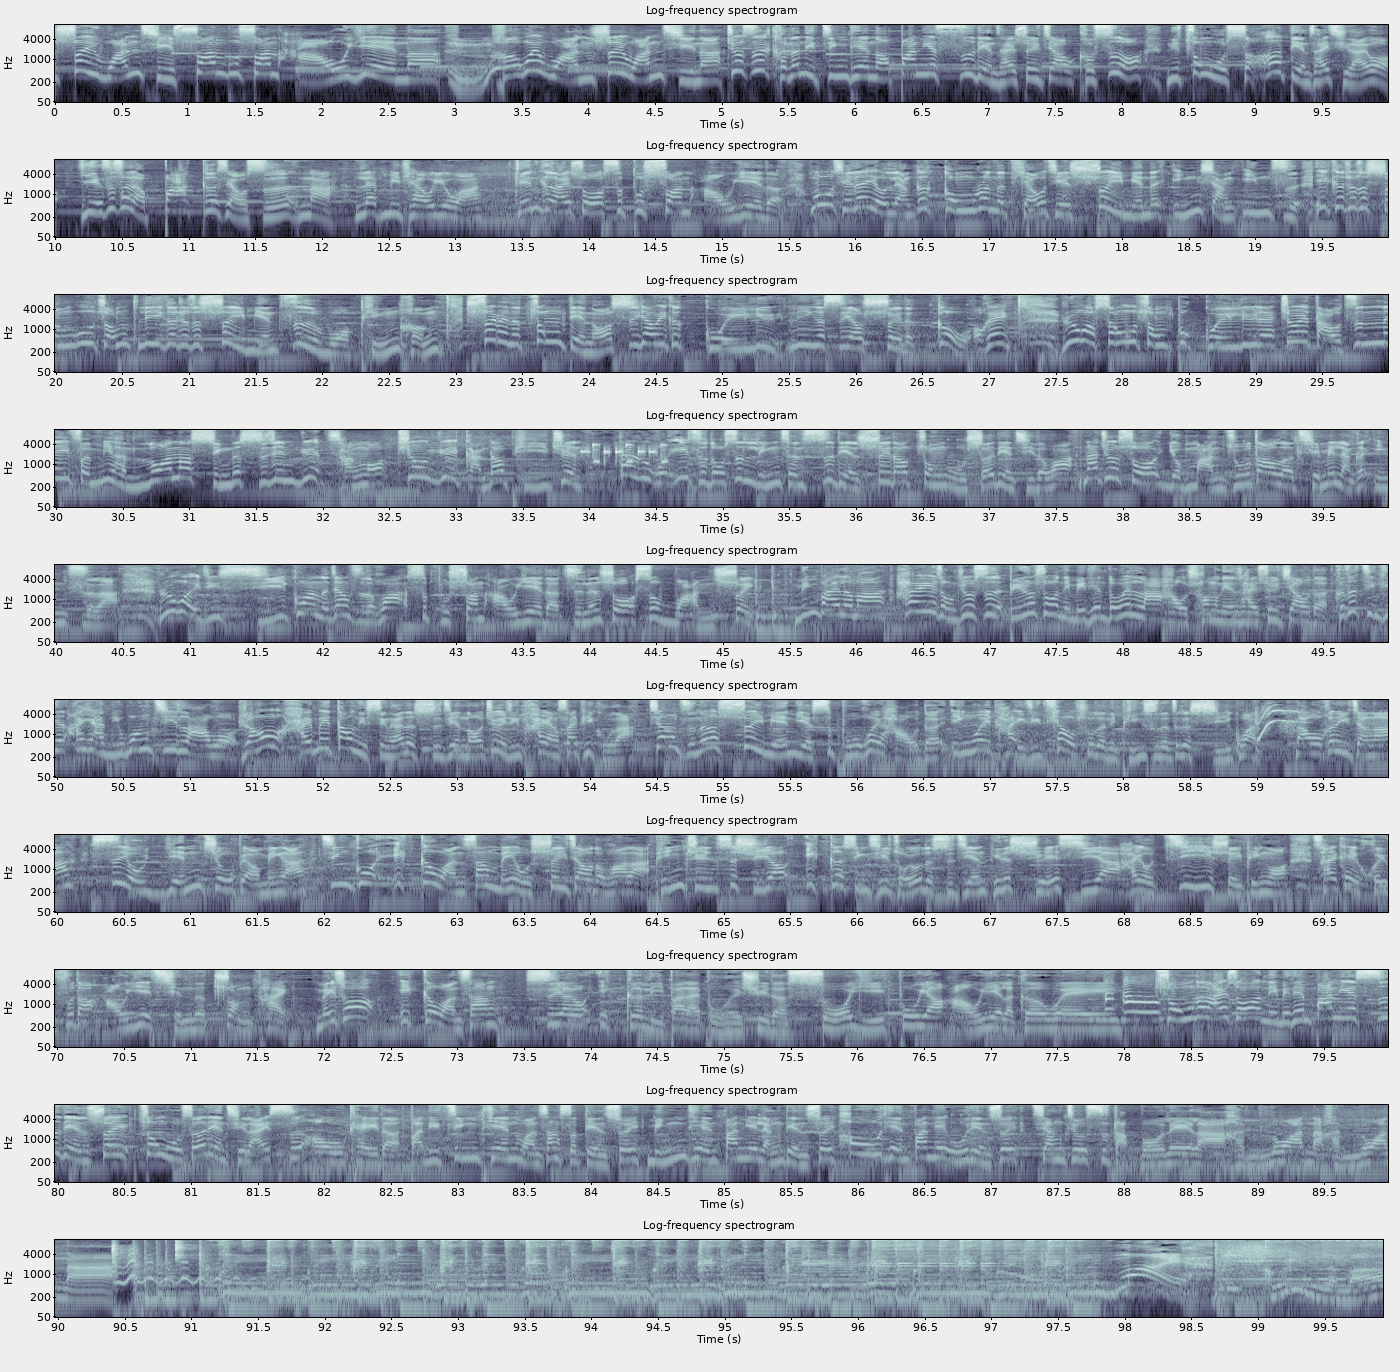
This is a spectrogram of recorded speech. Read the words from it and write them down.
睡晚起算不算熬夜呢？何谓晚睡晚起呢？就是可能你今天哦半夜四点才睡觉，可是哦你中午十二点才起来哦，也是睡了八个小时。那 Let me tell you 啊，严格来说是不算熬夜的。目前呢有两个公认的调节睡眠的影响因子，一个就是生物钟，另一个就是睡眠自我平衡。睡眠的重点哦是要一个规律，另一个是要睡得够。OK，如果生物钟不规律呢，就会导致内分泌很乱啊，醒的时间越长哦，就越感到疲倦。如果一直都是凌晨四点睡到中午十二点起的话，那就说有满足到了前面两个因子了。如果已经习惯了这样子的话，是不算熬夜的，只能说是晚睡。明白了吗？还有一种就是，比如说你每天都会拉好窗帘才睡觉的，可是今天哎呀你忘记拉哦，然后还没到你醒来的时间哦，就已经太阳晒屁股啦。这样子那个睡眠也是不会好的，因为它已经跳出了你平时的这个习惯。那我跟你讲啊，是有研究表明啊，经过一个晚上没有睡觉的话啦，平均是需要一个星期左右的时间，你的学习啊，还有记忆水平哦，才可以恢复到熬夜前的状态。没错，一个晚上是要用一个礼拜来补回去的，所以不要熬夜了，各位。总的来说，你每天半夜四点睡，中午十二点起来是 OK 的。把你今天晚上十点睡，明天半夜两点睡，后天半夜五点睡，这样就是打玻璃啦，很乱呐，很乱呐。Mom.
